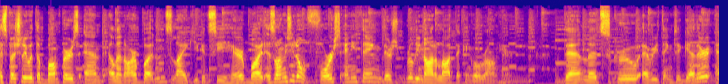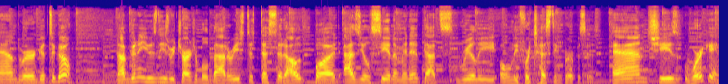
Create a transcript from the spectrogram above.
especially with the bumpers and L and R buttons like you can see here but as long as you don't force anything there's really not a lot that can go wrong here. Then let's screw everything together and we're good to go. Now I'm going to use these rechargeable batteries to test it out, but as you'll see in a minute, that's really only for testing purposes. And she's working.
